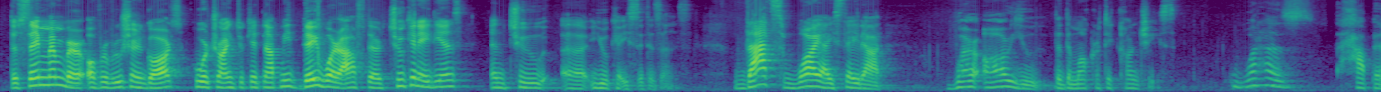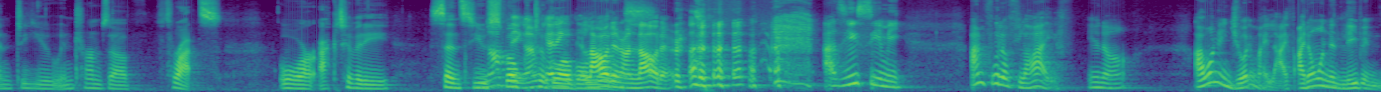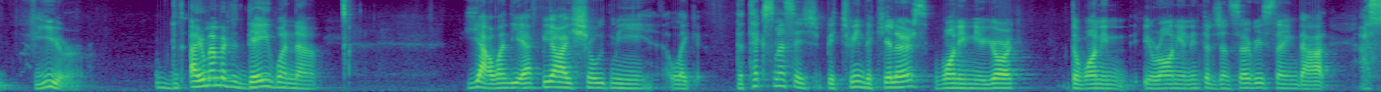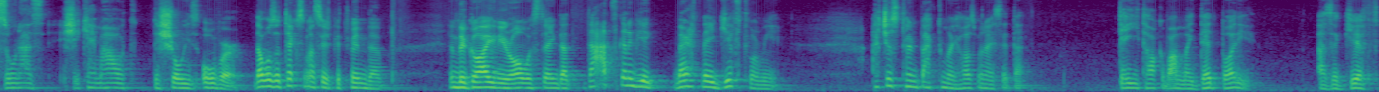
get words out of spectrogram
The same member of Revolutionary Guards who were trying to kidnap me, they were after two Canadians and two uh, UK citizens. That's why I say that. Where are you, the democratic countries? What has happened to you in terms of threats or activity since you Nothing. spoke I'm to getting Global louder News? and louder. As you see me, I'm full of life, you know. I want to enjoy my life. I don't want to live in fear. I remember the day when, uh, yeah, when the FBI showed me like the text message between the killers, one in New York, the one in Iranian intelligence service, saying that as soon as she came out, the show is over. That was a text message between them. And the guy in Iran was saying that that's going to be a birthday gift for me. I just turned back to my husband. I said that they talk about my dead body as a gift.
